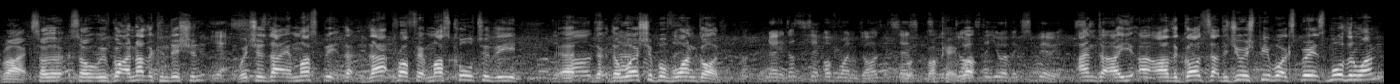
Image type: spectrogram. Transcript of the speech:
Right. So the, so we've got another condition, Yes. which is that it must be that, that prophet must call to the uh, God the, the worship of one God. No, it doesn't say of one God, it says Well, okay, the gods well- that you have experienced. And are, you, are the gods that the Jewish people experience more than one?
